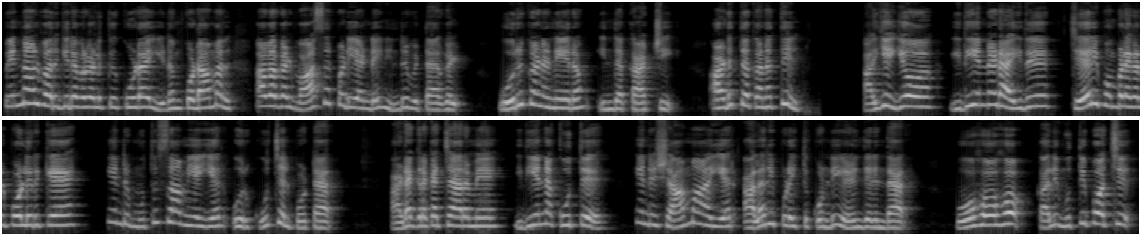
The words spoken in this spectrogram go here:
பின்னால் வருகிறவர்களுக்கு கூட இடம் கொடாமல் அவர்கள் வாசற்படி அண்டை நின்று விட்டார்கள். ஒரு கண நேரம் இந்த காட்சி. அடுத்த கணத்தில் ஐயையோ இது என்னடா இது? சேரி பொம்பளைகள் போலிருக்கே என்று முத்துசாமி ஐயர் ஒரு கூச்சல் போட்டார். அட கிரகச்சாரமே இது என்ன கூத்து என்று ஷாமா ஐயர் அலறி புடைத்துக் கொண்டு எழுந்திருந்தார். ஓஹோஹோ களி முத்தி போச்சு.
